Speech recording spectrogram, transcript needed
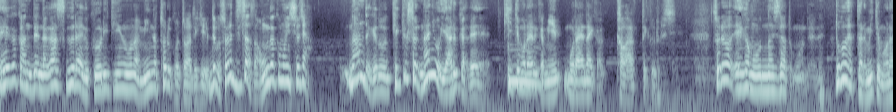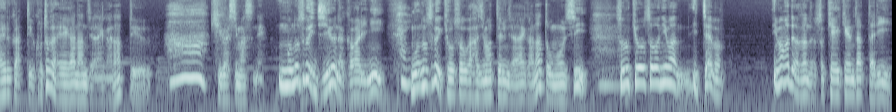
映画館で流すぐらいのクオリティのものはみんな撮ることはできる。でもそれ実はさ音楽も一緒じゃん。なんだけど結局それ何をやるかで聞いてもらえるか見えもらえないか変わってくるしそれは映画も同じだと思うんだよね。どうやったら見てもらえるかっていうことが映画なんじゃないかなっていうああ気がしますね。ものすごい自由な代わりに、はい。ものすごい競争が始まってるんじゃないかなと思うし、その競争には言っちゃえば今まではなんだろう経験だったり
